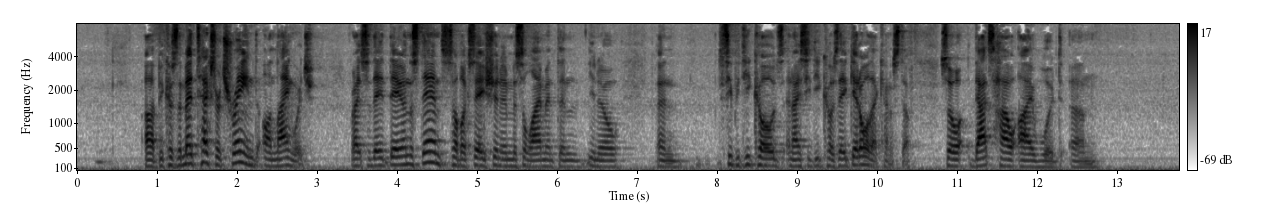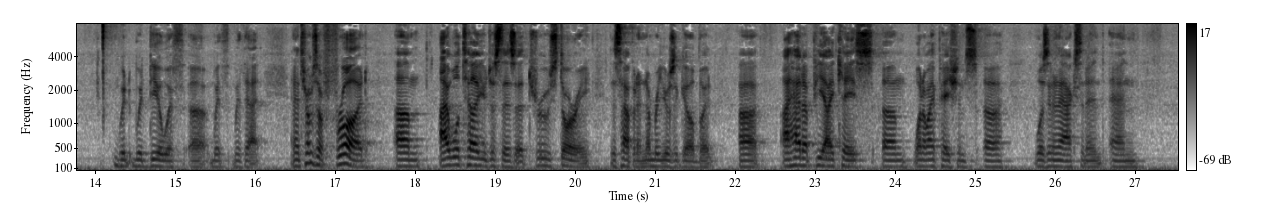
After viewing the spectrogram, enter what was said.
uh, because the med techs are trained on language, right? So they, they understand subluxation and misalignment and you know and CPT codes and ICD codes. They get all that kind of stuff. So that's how I would. Um, would, would deal with, uh, with, with that. And in terms of fraud, um, I will tell you just as a true story. This happened a number of years ago, but uh, I had a PI case. Um, one of my patients uh, was in an accident, and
